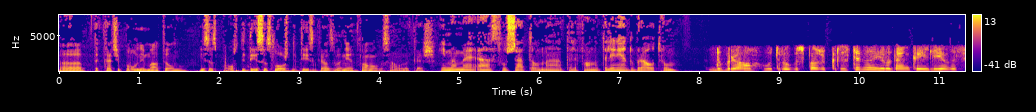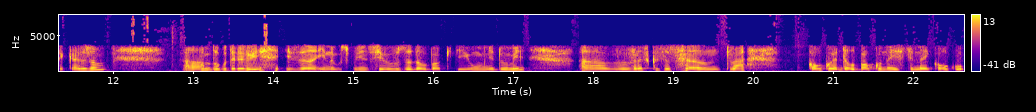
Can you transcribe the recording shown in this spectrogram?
А, така че по-внимателно и с простите и с сложните изказвания. Това мога само да кажа. Имаме а, слушател на телефонната линия. Добро утро. Добро утро, госпожо Кръстева. И Роданка Илиева се казвам. А, благодаря ви и, за, и на господин Сивов за дълбоките и умни думи. А, във връзка с а, това колко е дълбоко наистина и колко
